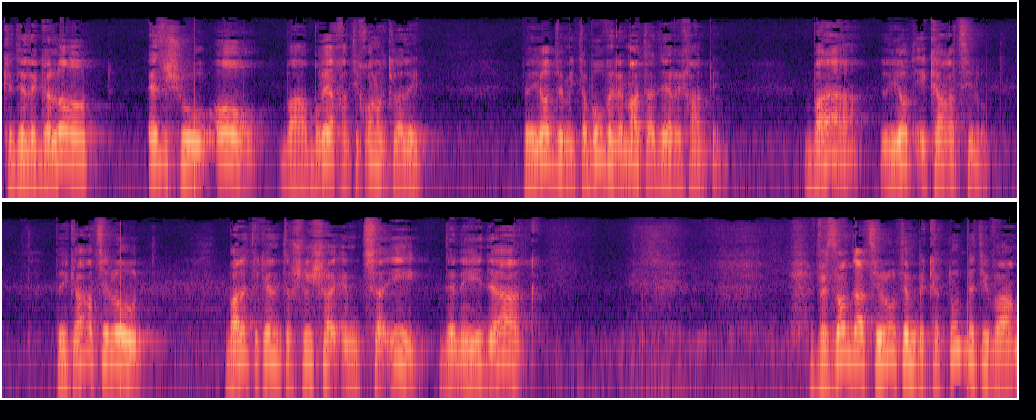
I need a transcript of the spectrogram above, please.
כדי לגלות איזשהו אור בבריח התיכון הכללי. והיות ומטבור ולמטה דרך אנפין, בא להיות עיקר אצילות. ועיקר אצילות בא לתקן את השליש האמצעי דנהי דאק, וזון דאצילות הם בקטנות בטבעם,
